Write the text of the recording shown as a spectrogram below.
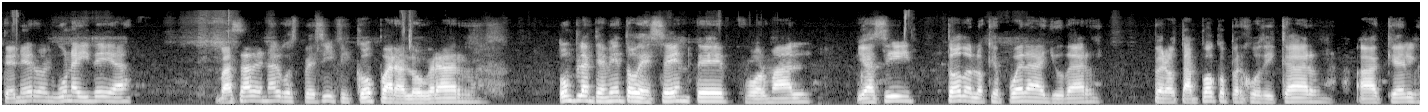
tener alguna idea basada en algo específico para lograr un planteamiento decente, formal y así todo lo que pueda ayudar, pero tampoco perjudicar a aquel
